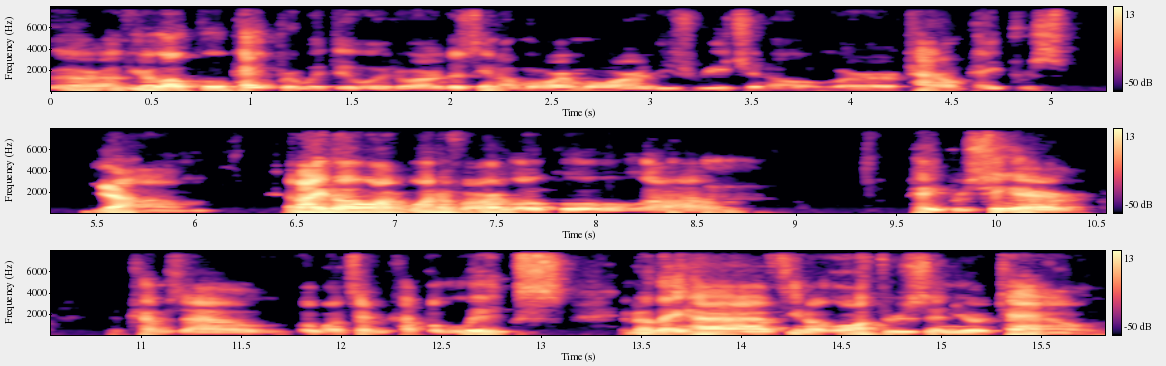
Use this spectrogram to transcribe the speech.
or uh, your local paper would do it, or there's you know more and more of these regional or town papers. Yeah. Um, and I know our, one of our local um, papers here it comes out once every couple of weeks you know they have you know authors in your town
